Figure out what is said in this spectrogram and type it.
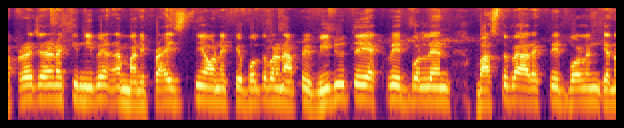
আপনারা যারা নাকি নেবেন মানে প্রাইস নিয়ে অনেকে বলতে পারেন আপনি ভিডিওতে এক রেট বললেন বাস্তবে আরেক রেট বলেন কেন?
